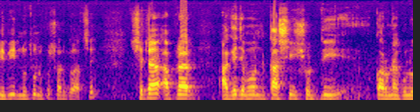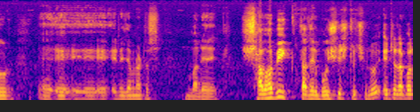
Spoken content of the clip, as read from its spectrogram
বিবির নতুন উপসর্গ আছে। সেটা আপনার আগে যেমন কাশি, সর্দি, করোনাগুলোর এটা যেমন একটা মানে স্বাভাবিক তাদের বৈশিষ্ট্য ছিল, এটার আবার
